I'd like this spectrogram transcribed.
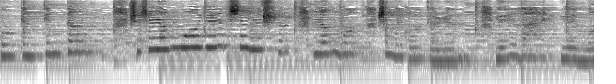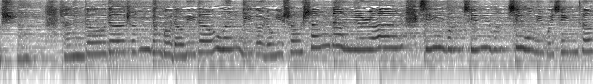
不敢点灯，是谁让我越陷越深，让我深爱过的人越来越陌生。等不到你的吻，一个容易受伤的女人。希望，希望，希望你会心疼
